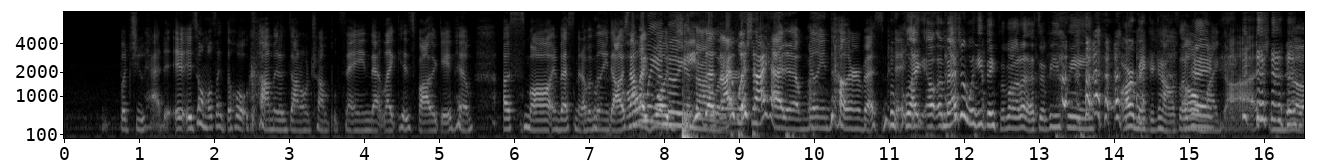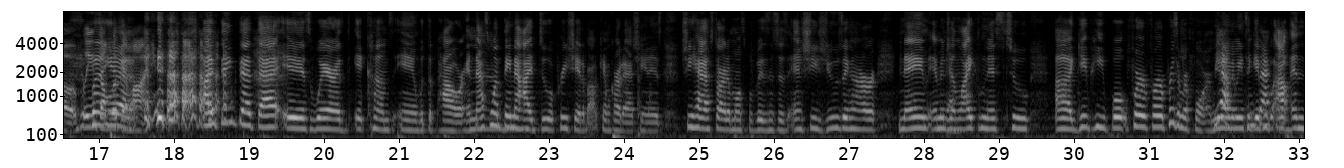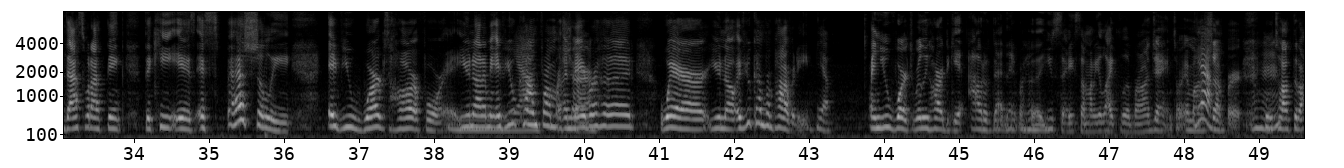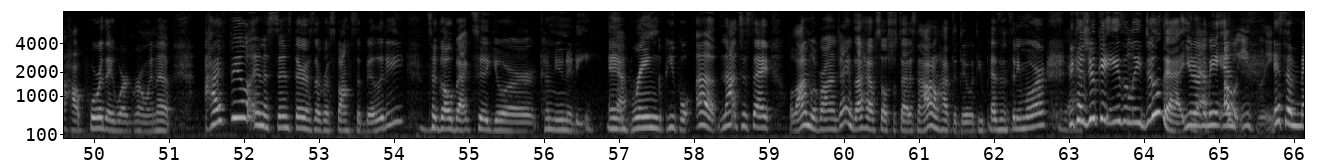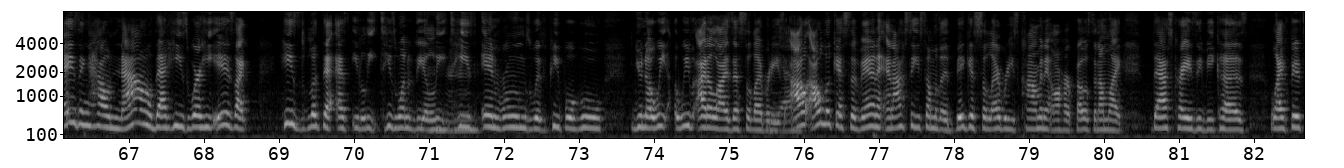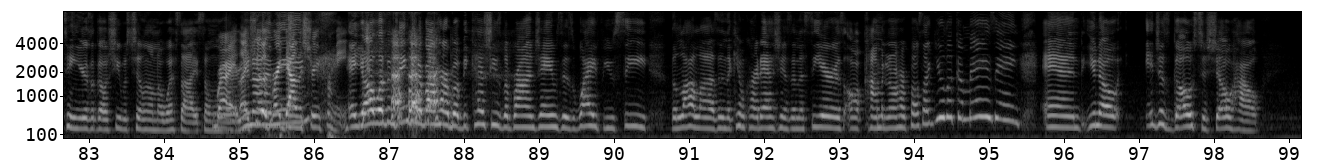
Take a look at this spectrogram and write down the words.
but you had it. it. It's almost like the whole comment of Donald Trump saying that like his father gave him a small investment of a million dollars. I'm like, well, million Jesus, I wish I had a million dollar investment. like uh, imagine what he thinks about us if he's seeing our bank accounts. Okay. oh my gosh, no! Please don't look at mine. I think that that is where it comes in with the power, and that's one thing that I do appreciate about Kim Kardashian is she has started multiple businesses, and she's using her name, image, and likeness to uh, get people for for prison reform. You know what I mean? To get people out, and that's what I think the key is, especially. If you worked hard for it, you know what I mean. If you Yeah, come from a sure. neighborhood where you know, if you come from poverty, yeah, and you've worked really hard to get out of that neighborhood. You say somebody like LeBron James or Iman Yeah. Shumpert, who talked about how poor they were growing up. I feel, in a sense, there is a responsibility to go back to your community and Yeah. bring people up. Not to say, well, I'm LeBron James. I have social status now. I don't have to deal with you peasants anymore. Yeah. Because you can easily do that. You know what I mean? Oh, easily. It's amazing how now that he's where he is, like, he's looked at as elite. He's one of the elite. Mm-hmm. He's in rooms with people who, you know, we we've idolized as celebrities. Yeah. I'll I'll look at Savannah and I see some of the biggest celebrities commenting on her post, and I'm like, that's crazy because like 15 years ago she was chilling on the west side somewhere. right. Like You know she was right down the street from me. And y'all wasn't thinking about her, but because she's LeBron James's wife, you see the Lalas and the Kim Kardashians and the Ciaras all commenting on her post like, "You look amazing," and you know, it just goes to show how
